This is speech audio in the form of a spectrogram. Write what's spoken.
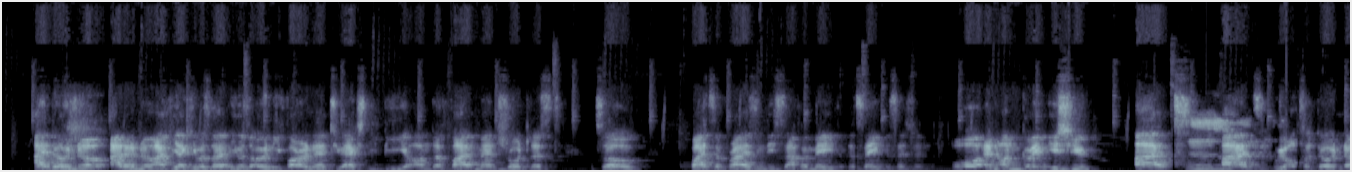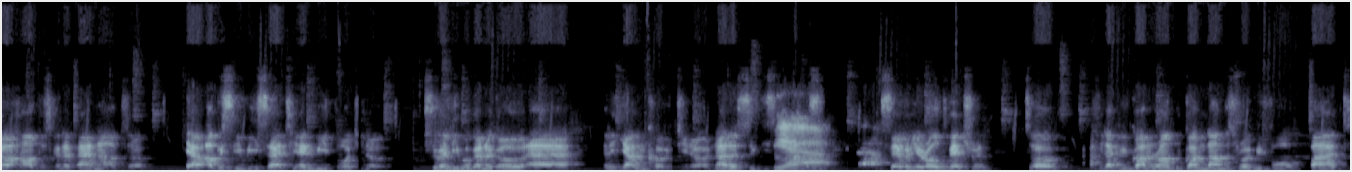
I don't know. I don't know. I feel like he was the he was the only foreigner to actually be on the five man shortlist. So quite surprisingly, Safa made the same decision for an ongoing issue. But mm. but we also don't know how this is gonna pan out. So yeah, obviously we sat here and we thought, you know, surely we're gonna go uh, a young coach, you know, not a 67 yeah. seven year old veteran. So I feel like we've gone around, gone down this road before, but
